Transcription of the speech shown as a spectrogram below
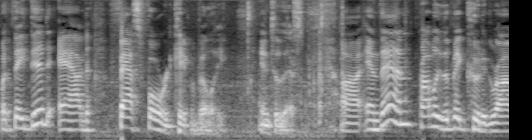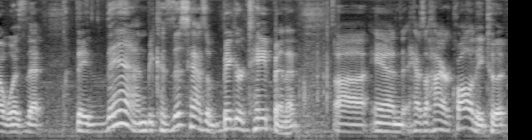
But they did add fast forward capability into this. Uh, and then, probably the big coup de grace was that they then, because this has a bigger tape in it uh, and has a higher quality to it,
